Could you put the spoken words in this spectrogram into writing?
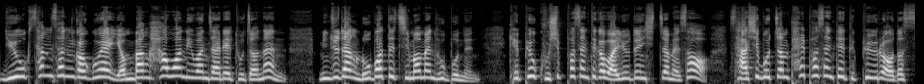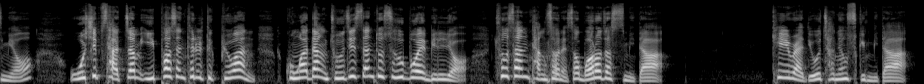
뉴욕 3선 거구의 연방 하원 의원 자리에 도전한 민주당 로버트 지머맨 후보는 개표 90%가 완료된 시점에서 45.8%의 득표율을 얻었으며 54.2%를 득표한 공화당 조지 산토스 후보에 밀려 초선 당선에서 멀어졌습니다. K라디오 전영숙입니다.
